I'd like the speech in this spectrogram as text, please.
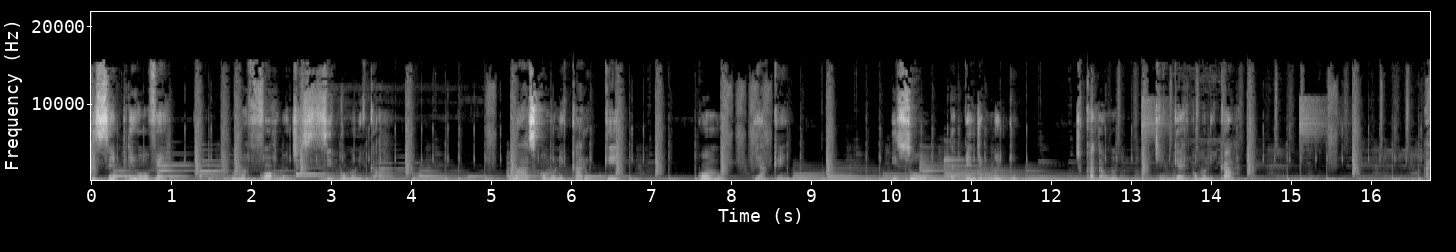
E sempre houve uma forma de se comunicar. Mas comunicar o que, como e a quem? Isso depende muito de cada um, o que quer comunicar, a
